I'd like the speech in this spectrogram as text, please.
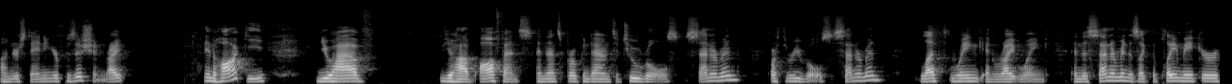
understanding your position, right? In hockey, you have you have offense, and that's broken down into two roles: centerman or three roles: centerman, left wing, and right wing. And the centerman is like the playmaker.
